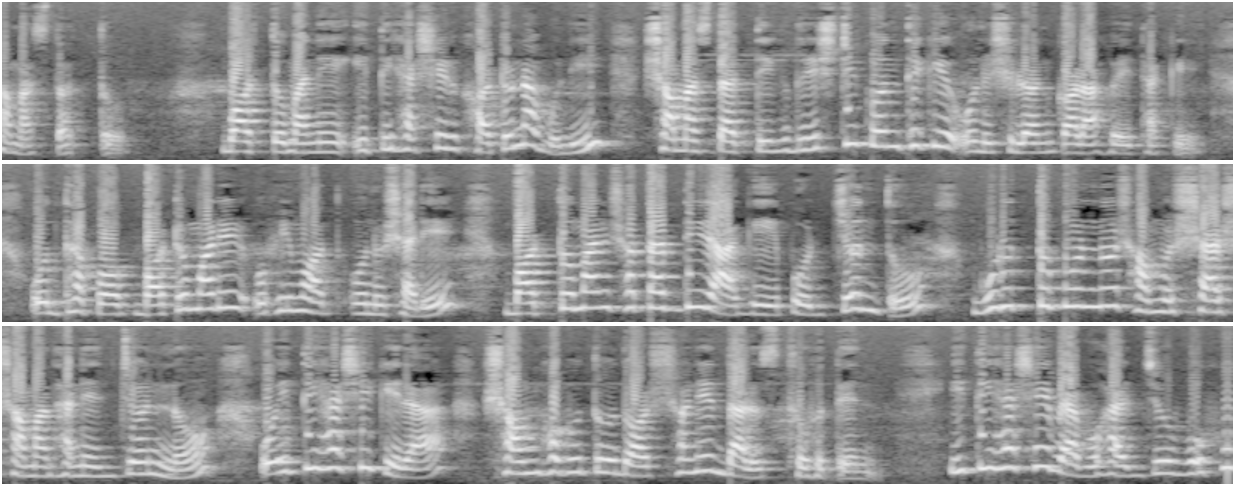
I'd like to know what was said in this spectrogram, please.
সমাজতত্ত্ব। বর্তমানে ইতিহাসের ঘটনাবলী সমাজতাত্ত্বিক দৃষ্টিকোণ থেকে অনুশীলন করা হয়ে থাকে। অধ্যাপক বটমারের অভিমত অনুসারে বর্তমান শতাব্দীর আগে পর্যন্ত গুরুত্বপূর্ণ সমস্যার সমাধানের জন্য ঐতিহাসিকেরা সম্ভবত দর্শনের দ্বারস্থ হতেন। ইতিহাসে ব্যবহার্য বহু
